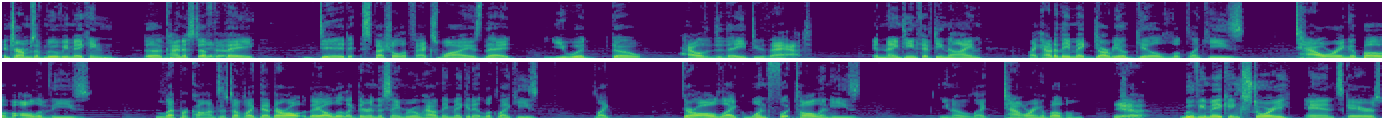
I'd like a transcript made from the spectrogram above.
in terms of movie making, the kind of stuff Yeah. that they did special effects wise, that you would go, how did they do that in 1959? Like, how do they make Darby O'Gill look like he's towering above all of these leprechauns and stuff like that? They're all they all look like they're in the same room. How are they making it look like he's like they're all like one foot tall and he's you know like towering above them? Yeah. movie making, story, and scares.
